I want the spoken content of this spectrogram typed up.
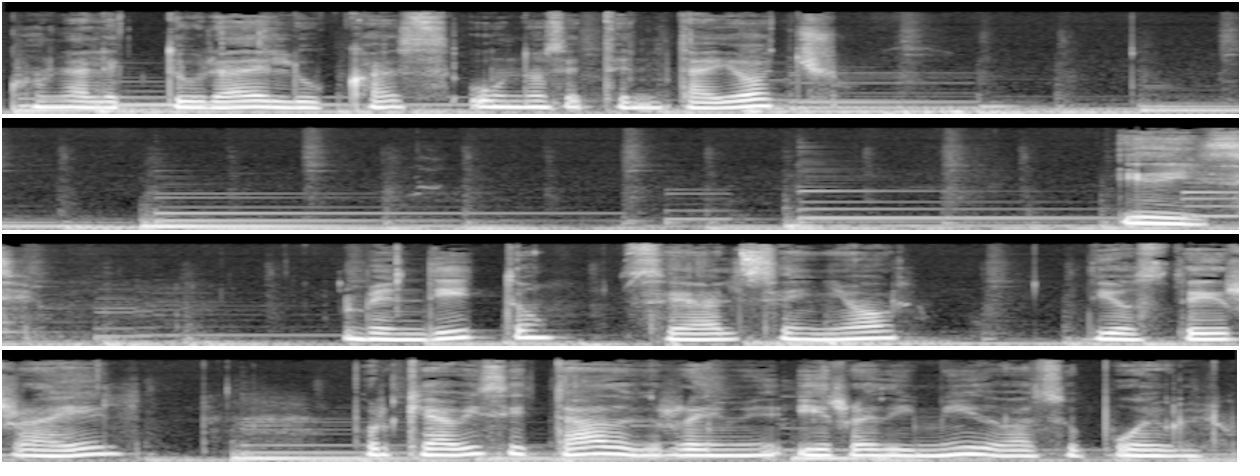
con la lectura de Lucas 1.78. Y dice, bendito sea el Señor, Dios de Israel, porque ha visitado y redimido a su pueblo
